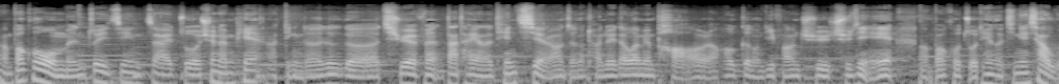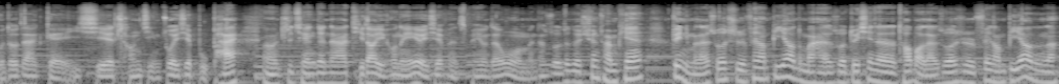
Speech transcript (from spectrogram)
啊，包括我们最近在做宣传片啊，顶着这个七月份大太阳的天气，然后整个团队在外面跑，然后各种地方去取景啊，包括昨天和今天下午都在给一些场景做一些补拍。嗯，之前跟大家提到以后呢，也有一些粉丝朋友在问我们，他说这个宣传片对你们来说是非常必要的吗？还是说对现在的淘宝来说是非常必要的呢？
